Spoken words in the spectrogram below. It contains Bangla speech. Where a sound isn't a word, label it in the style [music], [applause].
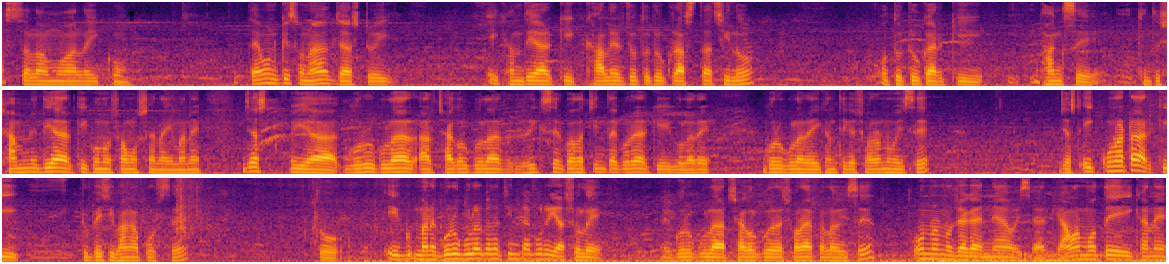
আসসালামু আলাইকুম। তেমন কিছু না জাস্ট ওই এইখান দিয়ে আর কি খালের যতটুক রাস্তা ছিল, অতটুক আর কি ভাঙছে। কিন্তু সামনে দিয়ে আর কি কোনো সমস্যা নাই। মানে জাস্ট ইয়া গরুগুলার আর ছাগলগুলার রিক্সের কথা চিন্তা করে আর কি এইগুলারে, গরুগুলারে এইখান থেকে সরানো হয়েছে। জাস্ট এই কোনাটা আর কি একটু বেশি ভাঙা পড়ছে। তো এই মানে গরুগুলার কথা চিন্তা করেই আসলে গরুগুলা আর ছাগলগুলা সরায় ফেলা হয়েছে। অন্যান্য জায়গায় নেওয়া হয়েছে আর কি। আমার মতে এইখানে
